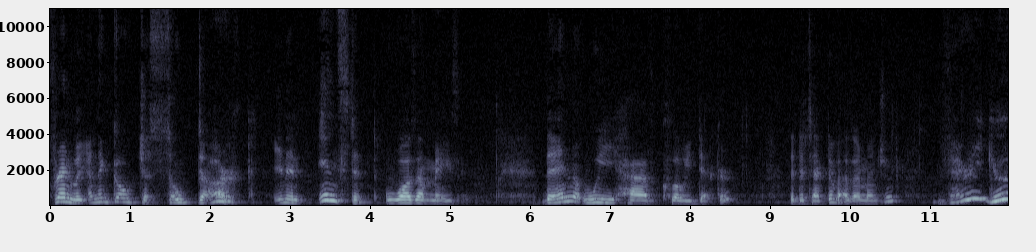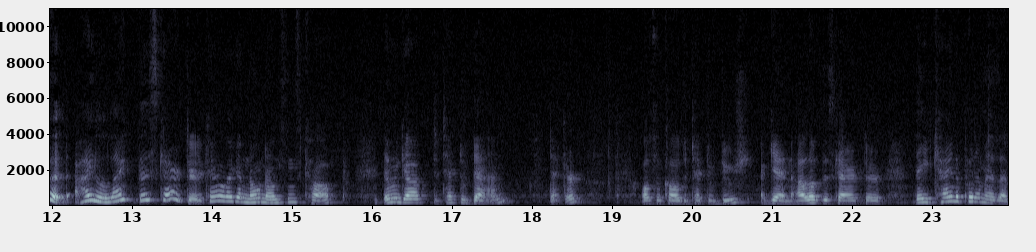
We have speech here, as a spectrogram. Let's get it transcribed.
friendly and then go just so dark in an instant was amazing. Then we have Chloe Decker, the detective, as I mentioned, very good. I like this character. Kind of like a no-nonsense cop. Then we got Detective Dan Decker, also called Detective Douche. Again, I love this character. They kind of put him as a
